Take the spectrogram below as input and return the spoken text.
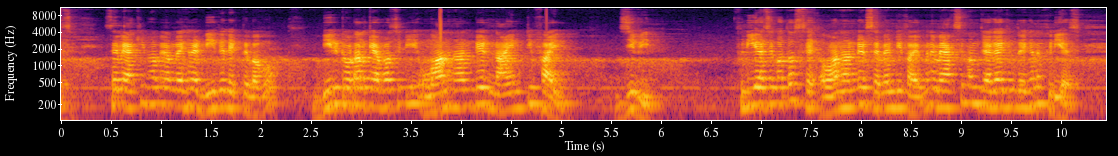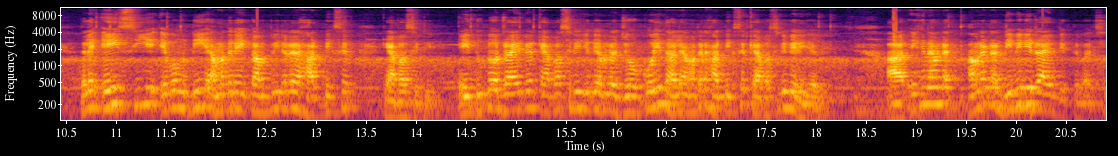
আছে। সেম একইভাবে আমরা এখানে ডিতে দেখতে পাবো। ডির total capacity one hundred ninety five GB free আছে কত? ওয়ান হান্ড্রেড সেভেন্টি ফাইভ মানে ম্যাক্সিমাম জায়গায় কিন্তু এখানে ফ্রি আছে। তাহলে এই সি এবং ডি আমাদের এই কম্পিউটারের হার্ড ডিস্কের ক্যাপাসিটি এই দুটো ড্রাইভের ক্যাপাসিটি যদি আমরা যোগ করি, তাহলে আমাদের হার্ড ডিস্কের ক্যাপাসিটি বেরিয়ে যাবে। আর এখানে আমরা আমরা একটা ডিভিডি ড্রাইভ দেখতে পাচ্ছি।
